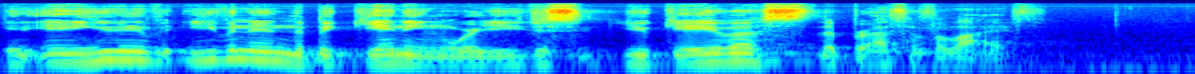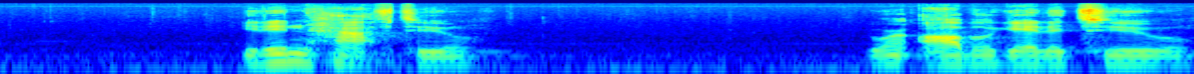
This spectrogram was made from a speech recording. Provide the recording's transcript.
Even, in the beginning where you just you gave us the breath of life. You didn't have to. You weren't obligated to.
